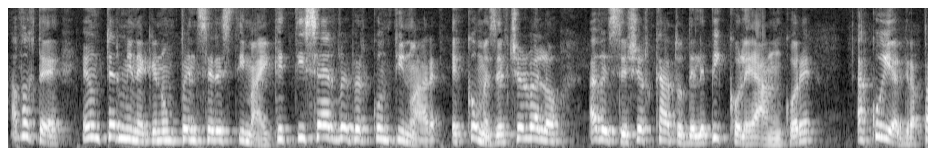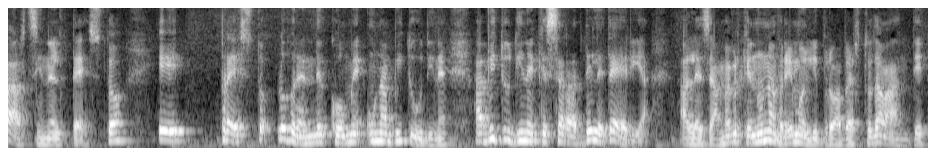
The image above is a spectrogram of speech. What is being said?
a volte è un termine che non penseresti mai, che ti serve per continuare. È come se il cervello avesse cercato delle piccole ancore a cui aggrapparsi nel testo e presto lo prende come un'abitudine, abitudine che sarà deleteria all'esame perché non avremo il libro aperto davanti.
